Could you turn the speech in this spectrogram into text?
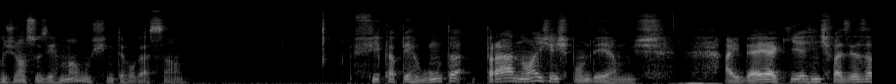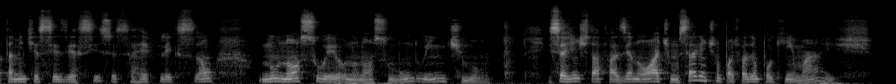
os nossos irmãos? Interrogação. Fica a pergunta para nós respondermos. A ideia aqui é a gente fazer exatamente esse exercício, essa reflexão no nosso eu, no nosso mundo íntimo. E se a gente está fazendo, ótimo. Será que a gente não pode fazer um pouquinho mais?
